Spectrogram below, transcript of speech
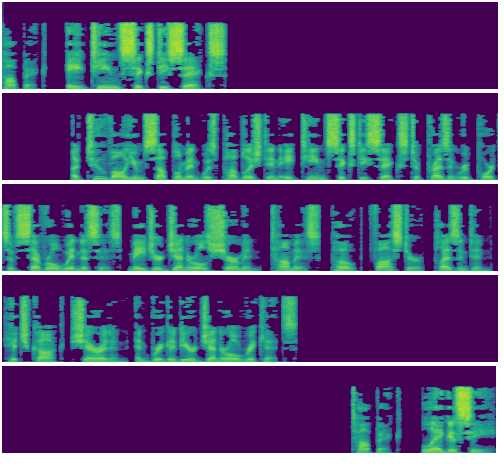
1866 A two-volume supplement was published in 1866 to present reports of several witnesses, Major Generals Sherman, Thomas, Pope, Foster, Pleasonton, Hitchcock, Sheridan, and Brigadier General Ricketts. Legacy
